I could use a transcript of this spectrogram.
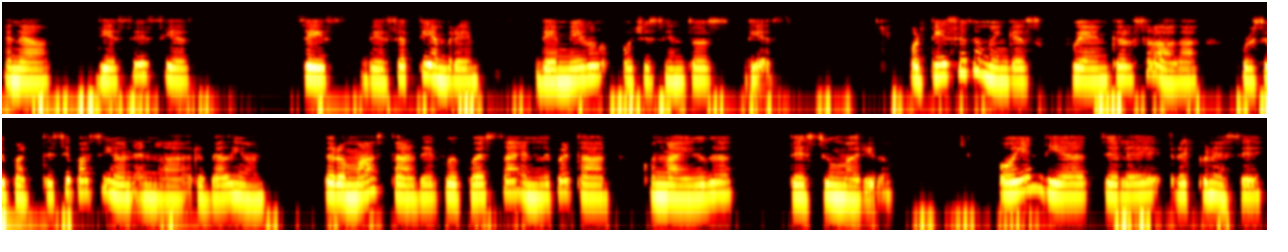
en el 16 de septiembre de 1810. Ortiz y Domínguez fue encarcelada por su participación en la rebelión, pero más tarde fue puesta en libertad con la ayuda de su marido. Hoy en día se le reconoce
